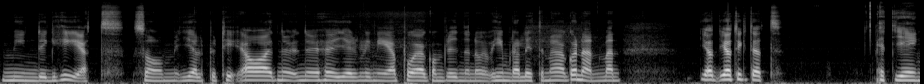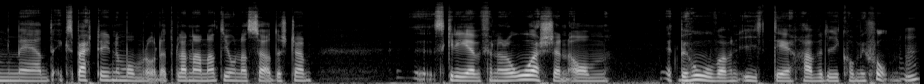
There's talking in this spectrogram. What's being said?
myndighet som hjälper till. Ja, nu, nu höjer Linnea på ögonbrynen och himlar lite med ögonen men jag, jag tyckte att ett gäng med experter inom området, bland annat Jonas Söderström, eh, skrev för några år sedan om ett behov av en IT-haverikommission. Mm.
